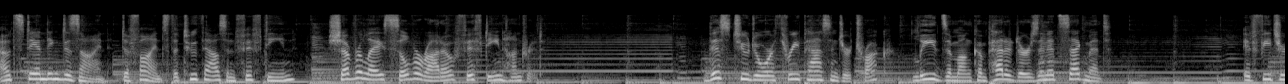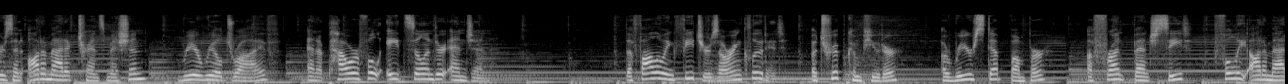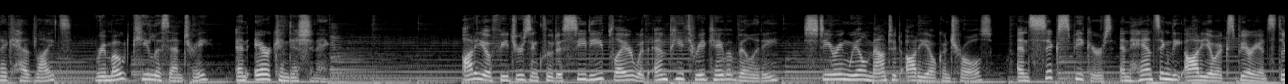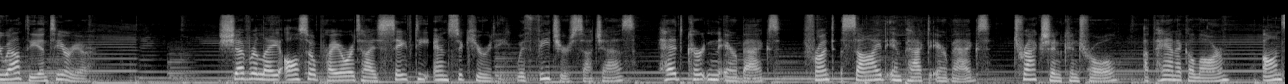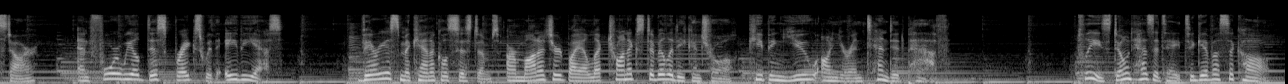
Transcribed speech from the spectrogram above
Outstanding design defines the 2015 Chevrolet Silverado 1500. This two-door, three-passenger truck leads among competitors in its segment. It features an automatic transmission, rear-wheel drive, and a powerful eight-cylinder engine. The following features are included. A trip computer, a rear step bumper, a front bench seat, fully automatic headlights, remote keyless entry, and air conditioning. Audio features include a CD player with MP3 capability, steering wheel mounted audio controls, and six speakers enhancing the audio experience throughout the interior. Chevrolet also prioritized safety and security with features such as head curtain airbags, front side impact airbags, traction control, a panic alarm, OnStar, and four-wheel disc brakes with ABS. Various mechanical systems are monitored by electronic stability control, keeping you on your intended path. Please don't hesitate to give us a call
